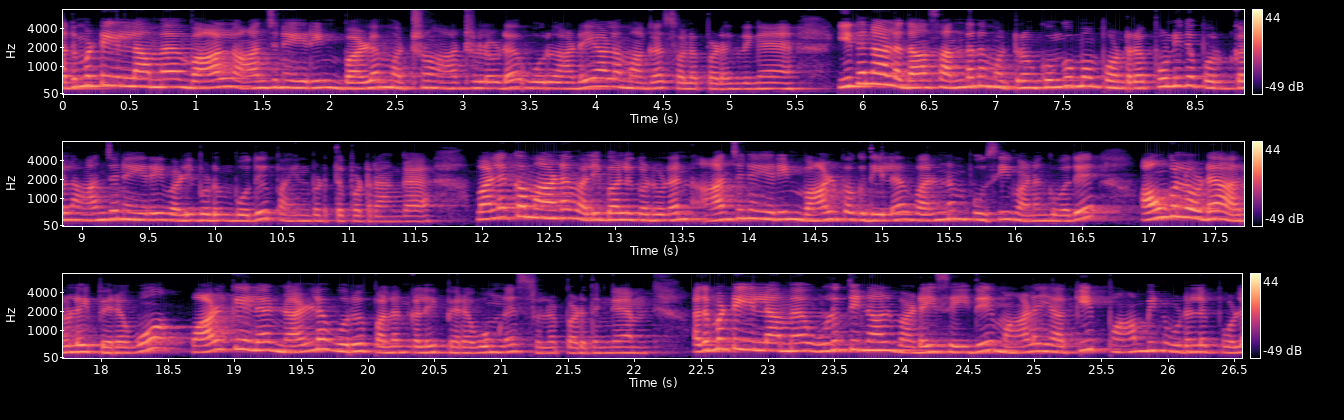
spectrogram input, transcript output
அது மட்டும் இல்லாமல் வால் ஆஞ்சநேயரின் பலம் மற்றும் ஆற்றலோட ஒரு அடையாளமாக சொல்லப்படுதுங்க. இதனால தான் சந்தனம் மற்றும் குங்குமம் போன்ற புனித பொருட்கள் ஆஞ்சநேயரை வழிபடும் போது பயன்படுத்தப்படுறாங்க. வழக்கமான வழிபாடுகளுடன் ஆஞ்சநேயரின் வால் பகுதியில் வர்ணம் பூசி வணங்குவது அவங்களோட அருளை பெறவும் வாழ்க்கையில் நல்ல ஒரு பலன்களை பெறவும்னு சொல்லப்படுதுங்க. அது மட்டும் இல்லாமல் உளு உளுத்தினால் வடை செய்து மாலையாக்கி பாம்பின் உடலை போல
